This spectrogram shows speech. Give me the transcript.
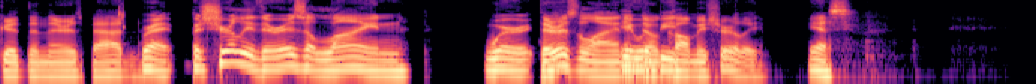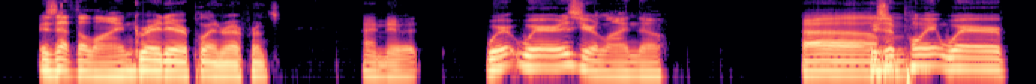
good than there is bad. Right. But surely there is a line where There is a line It and would don't be- call me Shirley. Yes. Is that the line? Great airplane reference. I knew it. Where where is your line though? Um, There's a point where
